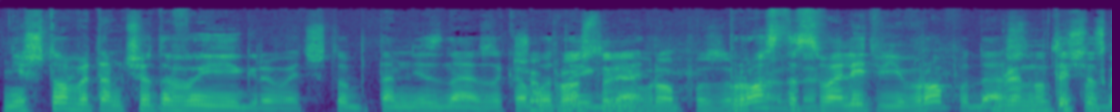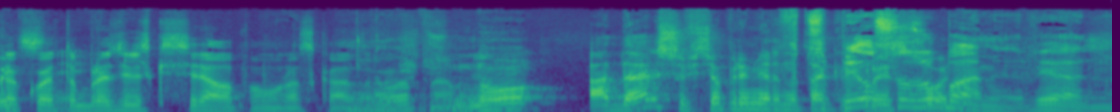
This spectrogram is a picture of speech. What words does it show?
Не чтобы там что-то выигрывать, чтобы там, не знаю, за кого-то просто в играть. Европу забрать, Просто да? свалить в Европу, да. Блин, ну ты типа, сейчас с какой-то бразильский сериал, по-моему, рассказываешь. Ну, нам. Ну, а дальше все примерно так и Вцепился происходит. зубами, реально.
